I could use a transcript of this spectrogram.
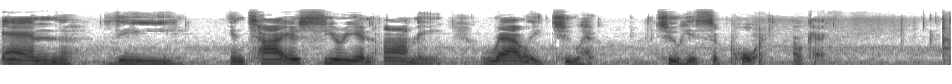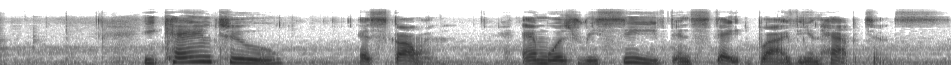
and the entire Syrian army rallied to to his support. Okay. He came to Ascalon and was received in state by the inhabitants.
